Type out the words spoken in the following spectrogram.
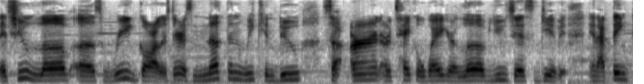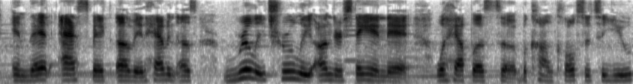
that you love us regardless. There is nothing we can do to earn or take away your love. You just give it. And I think in that aspect of it, having us really truly understand that will help us to become closer to you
